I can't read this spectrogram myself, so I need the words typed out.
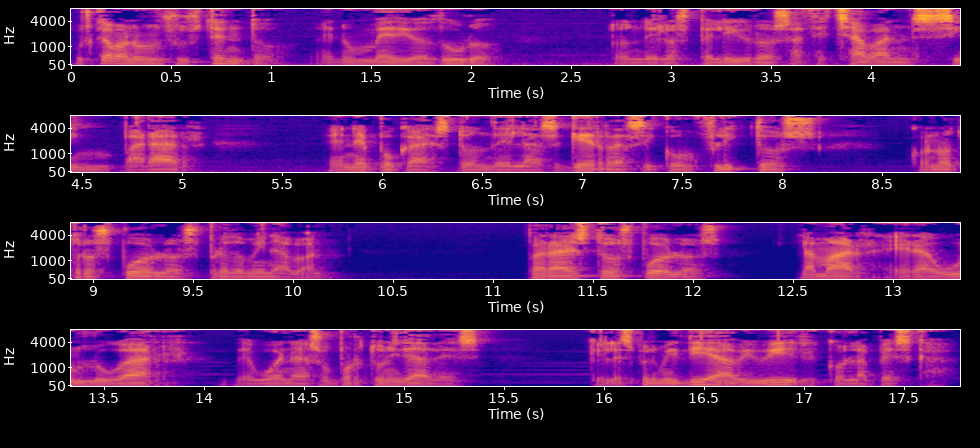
Buscaban un sustento en un medio duro, donde los peligros acechaban sin parar, en épocas donde las guerras y conflictos con otros pueblos predominaban. Para estos pueblos, La mar era un lugar de buenas oportunidades que les permitía vivir con la pesca.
